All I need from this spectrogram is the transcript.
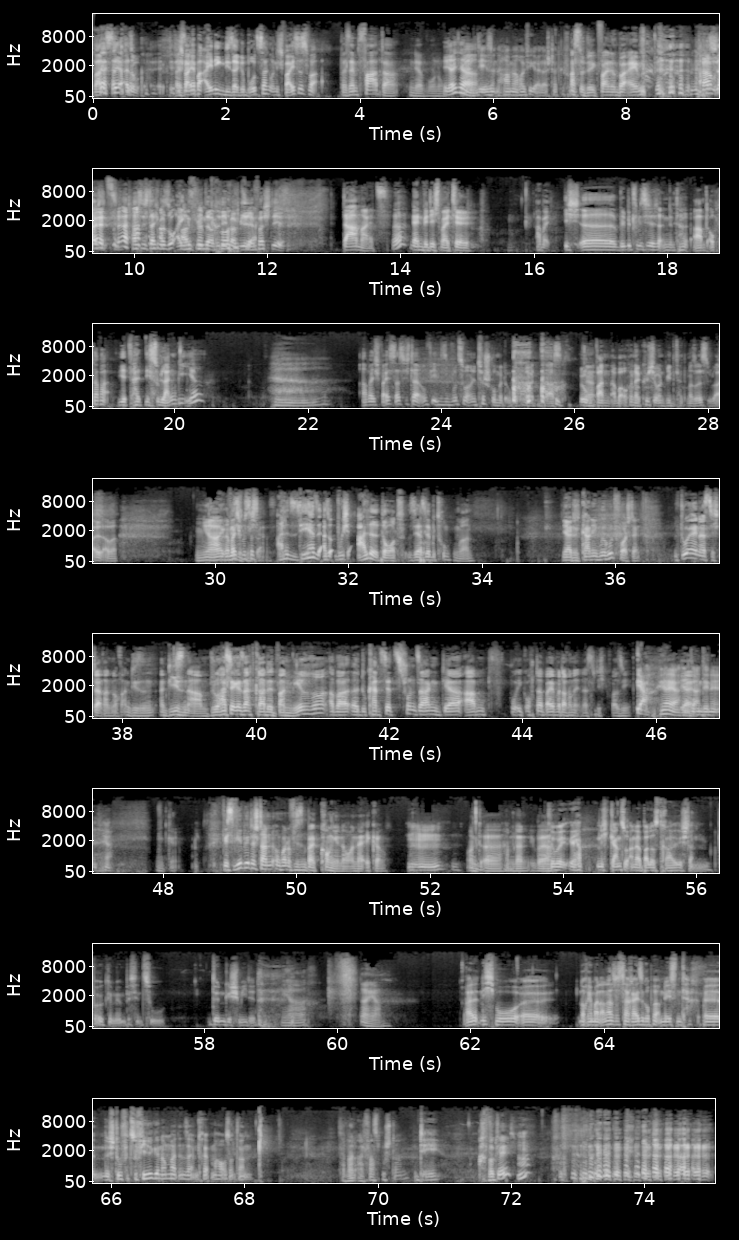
war das der? Also ich war ja bei einigen dieser Geburtstagen und ich weiß, es war, Bei seinem Vater in der Wohnung. ja, ja. Die sind, haben ja häufiger da stattgefunden. Achso, ich war nur bei einem. Hast du dich- hast dich gleich mal so eingefühlt einem in die Familie, ja. verstehe. Damals, ne? Nennen wir dich mal Till. Aber ich äh, bin mir ziemlich sicher, dass ich an dem Tag, Abend auch da war. Jetzt halt nicht so lang wie ihr, Ja. aber ich weiß, dass ich da irgendwie in diesem Wohnzimmer um den Tisch rum mit irgendwelchen Leuten saß. Irgendwann, aber auch in der Küche und wie das halt immer so ist, überall. Aber Ja, dann weiß ich, nicht das alle sehr, sehr, also wirklich alle dort sehr, sehr betrunken waren. Ja, das kann ich mir gut vorstellen. Du erinnerst dich daran noch an diesen, an diesen Abend. Du hast ja gesagt, gerade es waren mehrere, aber äh, du kannst jetzt schon sagen, der Abend, wo ich auch dabei war, daran erinnerst du dich quasi. Ja, ja, ja, Ja, ja. an denen, ja. Okay. Bis wir bitte standen irgendwann auf diesem Balkon genau an der Ecke Mhm. und äh, haben dann über. Ich glaube, ihr habt nicht ganz so an der Balustrade gestanden. Wirkte mir ein bisschen zu dünn geschmiedet. ja. Naja. War das nicht, wo äh, noch jemand anders aus der Reisegruppe am nächsten Tag äh, eine Stufe zu viel genommen hat in seinem Treppenhaus und dann Das waren Anfangsbuchstaben? D? Ach, wirklich? Hm?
